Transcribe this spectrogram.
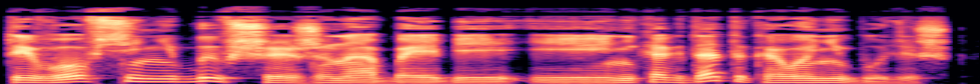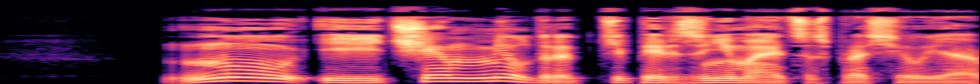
Ты вовсе не бывшая жена Бэби, и никогда таковой не будешь. Ну, и чем Милдред теперь занимается, спросил я.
